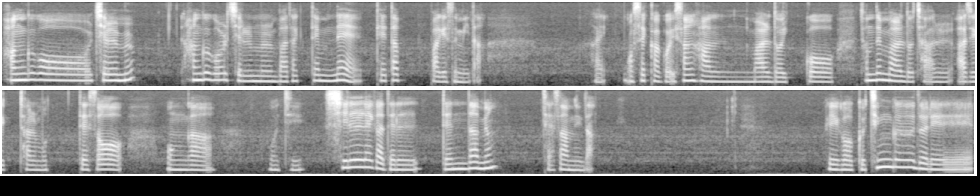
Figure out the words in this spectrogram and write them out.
한국어 질문, 한국어 질문 받았기 때문에 대답하겠습니다. 어색하고 이상한 말도 있고 존댓말도 잘 아직 잘 못해서 뭔가 뭐지 신뢰가 될, 된다면 죄송합니다. 그리고 그 친구들한테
